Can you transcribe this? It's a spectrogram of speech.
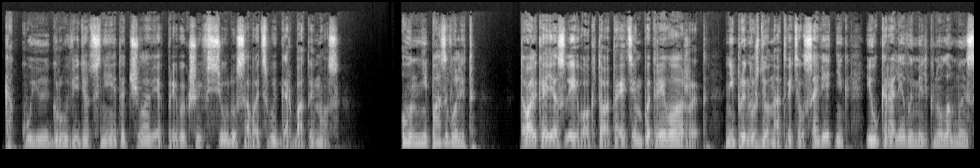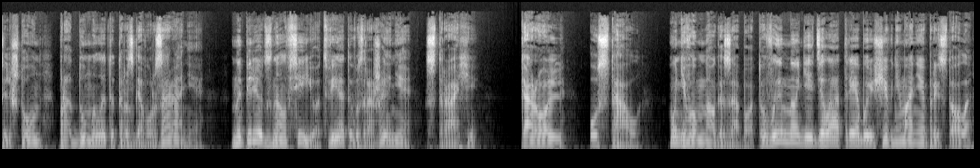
Какую игру ведет с ней этот человек, привыкший всюду совать свой горбатый нос? «Он не позволит». «Только если его кто-то этим потревожит», Непринужденно ответил советник, и у королевы мелькнула мысль, что он продумал этот разговор заранее. Наперед знал все ее ответы, возражения, страхи. Король устал. У него много забот. Увы, многие дела, требующие внимания престола,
